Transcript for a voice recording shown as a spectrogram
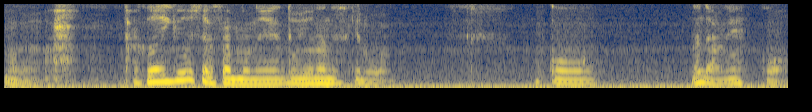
まあ宅配業者さんもね同様なんですけどこうなんだろうね。こう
